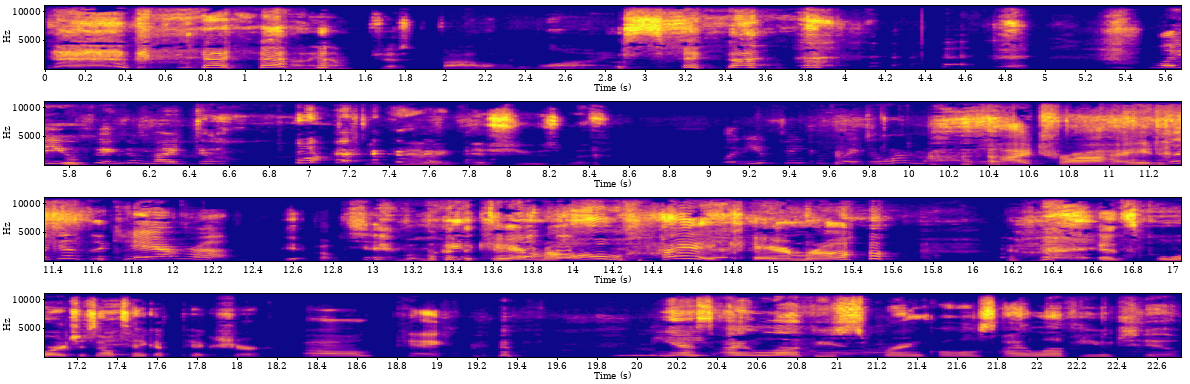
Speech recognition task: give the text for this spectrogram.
Honey, I'm just following lines. What do you think of my door? I'm having issues with. What do you think of my door, mommy? I tried. Look at the camera. Yeah, Look at the camera. Oh, hey, camera. it's gorgeous. I'll take a picture. Okay. Yes, I love you, Sprinkles. I love you too.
